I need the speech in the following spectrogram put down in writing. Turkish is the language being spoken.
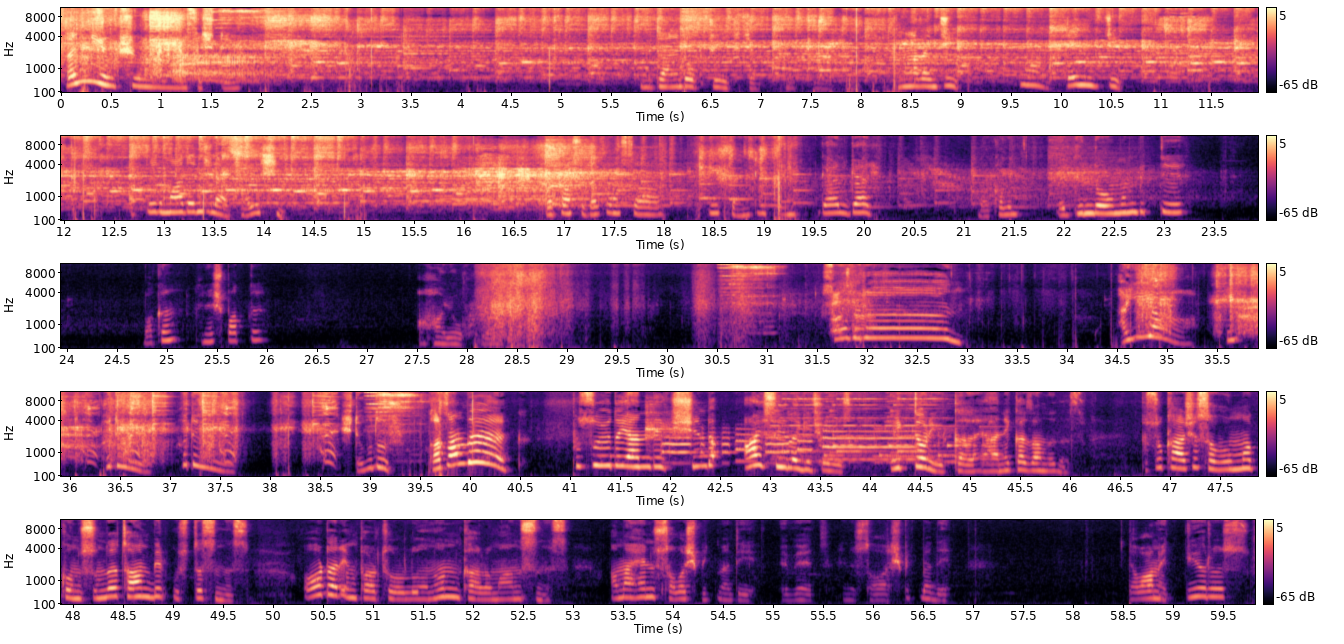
Ben niye uçuyorum ya seçtim? Bir tane de okçu yeteceğim. Madenci. Madenci. Aferin madenciler çalışın. Defansa defansa. Lütfen lütfen. Gel gel. Bakalım. E gün doğumun bitti. Bakın güneş battı. Aha yok ya. Saldırın. Hayya. Hey. Hadi. Hadi. İşte budur. Kazandık. Pusuyu da yendik. Şimdi Ice ile geçiyoruz. Victory yani kazandınız. Pusu karşı savunma konusunda tam bir ustasınız. Order İmparatorluğu'nun kahramanısınız. Ama henüz savaş bitmedi. Evet, henüz savaş bitmedi. Devam et diyoruz.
